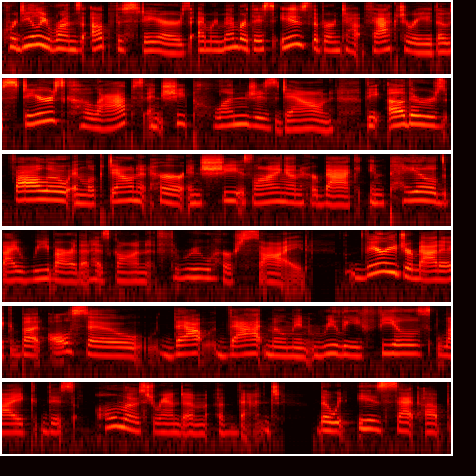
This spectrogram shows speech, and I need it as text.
Cordelia runs up the stairs, and remember, this is the burnt out factory. Those stairs collapse, and she plunges down. The others follow and look down at her, and she is lying on her back, impaled by rebar that has gone through her side. Very dramatic, but also that that moment really feels like this almost random event, though it is set up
